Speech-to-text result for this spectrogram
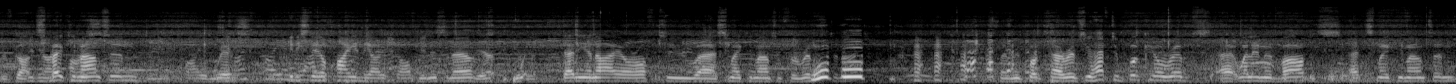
We've got Really Smoky pies. Mountain. With Guinness Stale pie in the Irish Harp. Guinness and Ale, yeah. Danny and I are off to uh, Smoky Mountain for ribs Whoop tonight. whoop. So we've booked our ribs. You have to book your ribs uh, well in advance at Smoky Mountain.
